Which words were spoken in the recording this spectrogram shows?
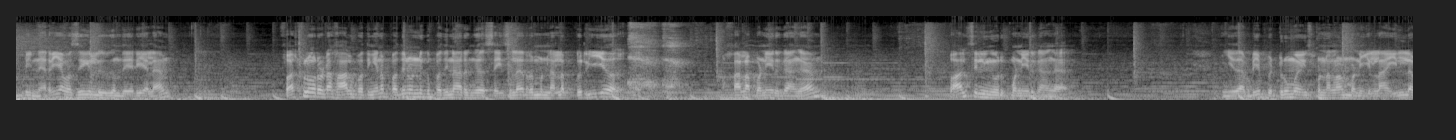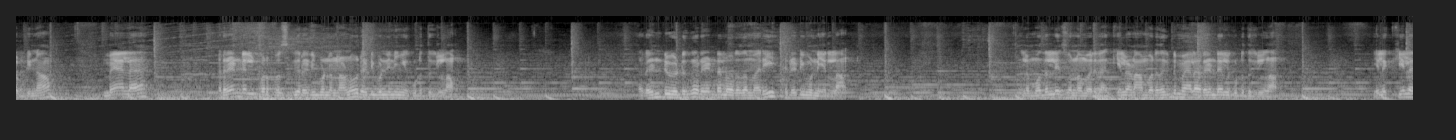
இப்படி நிறைய வசதிகள் இருக்குது இந்த ஏரியாவில் ஃபர்ஸ்ட் ஃப்ளோரோட ஹால் பார்த்தீங்கன்னா பதினொன்றுக்கு பதினாறுங்க சைஸில் ரொம்ப நல்ல பெரிய ஹாலாக பண்ணியிருக்காங்க. பால் சீலிங் ஒர்க் பண்ணியிருக்காங்க. நீங்கள் இதை அப்படியே பெட்ரூமாக யூஸ் பண்ணலாம் பண்ணிக்கலாம். இல்லை அப்படின்னா மேலே ரேண்டல் பர்பஸ்க்கு ரெடி பண்ணனாலும் ரெடி பண்ணி நீங்கள் கொடுத்துக்கலாம். ரெண்டு வீட்டுக்கும் ரேண்டல் வரத மாதிரி ரெடி பண்ணிடலாம். இல்லை முதல்ல சொன்ன மாதிரி தான் கீழே நாம் இருந்துக்கிட்டு மேலே ரெண்டல் கொடுத்துக்கலாம். இல்லை கீழே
